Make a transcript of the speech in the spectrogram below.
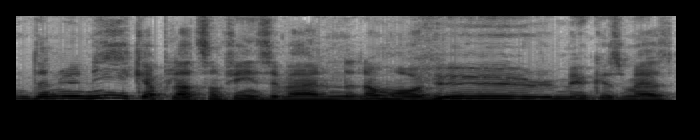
den unika plats som finns i världen. De har hur mycket som helst.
